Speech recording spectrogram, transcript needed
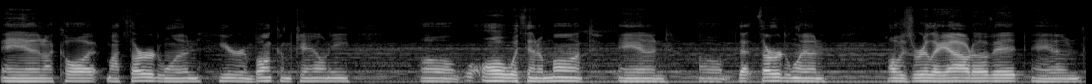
And I caught my third one here in Buncombe County, uh, all within a month. And um, that third one, I was really out of it and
